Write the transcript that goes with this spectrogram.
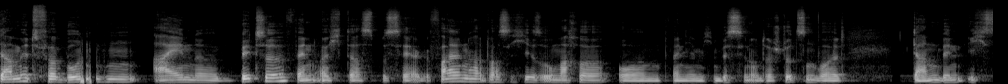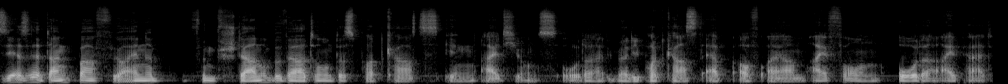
damit verbunden eine Bitte, wenn euch das bisher gefallen hat, was ich hier so mache und wenn ihr mich ein bisschen unterstützen wollt, dann bin ich sehr, sehr dankbar für eine 5-Sterne-Bewertung des Podcasts in iTunes oder über die Podcast-App auf eurem iPhone oder iPad.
